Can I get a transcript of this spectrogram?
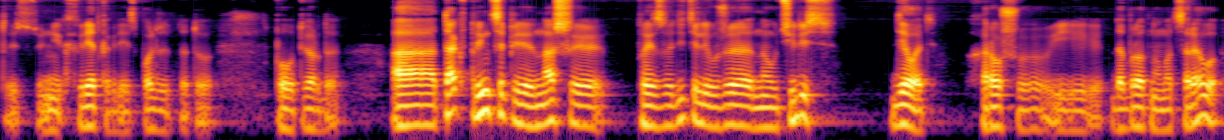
То есть у них редко где используют эту полутвердую. А так, в принципе, наши производители уже научились делать хорошую и добротную моцареллу.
